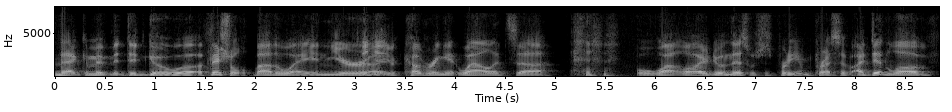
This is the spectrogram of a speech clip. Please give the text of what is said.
That commitment did go uh, official, by the way, and you're uh, you're covering it while it's uh, while while you're doing this, which is pretty impressive. I did love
